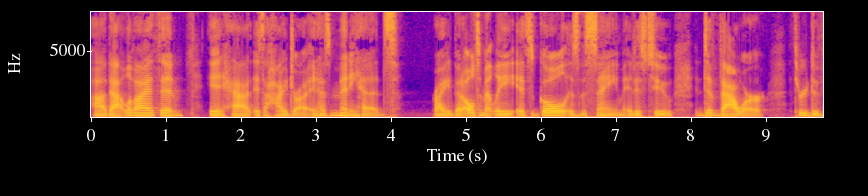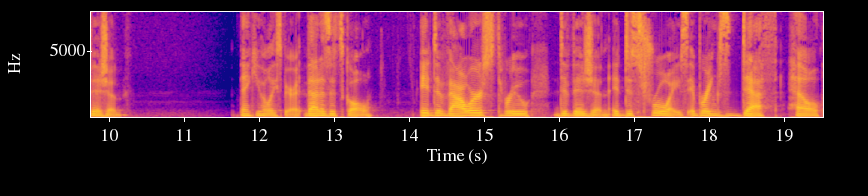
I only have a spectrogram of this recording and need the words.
Uh, that Leviathan, it has, it's a Hydra. It has many heads, right? But ultimately its goal is the same. It is to devour through division. Thank you, Holy Spirit. That is its goal. It devours through division. It destroys. It brings death, hell,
